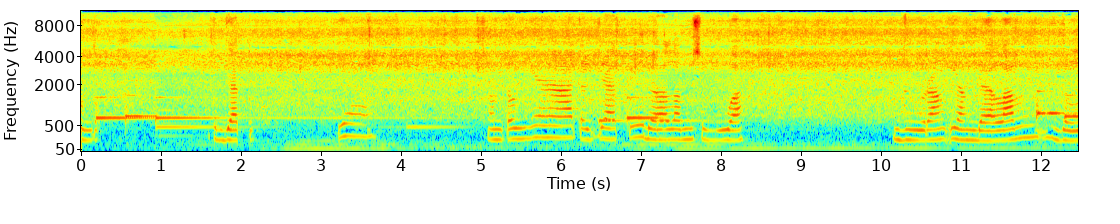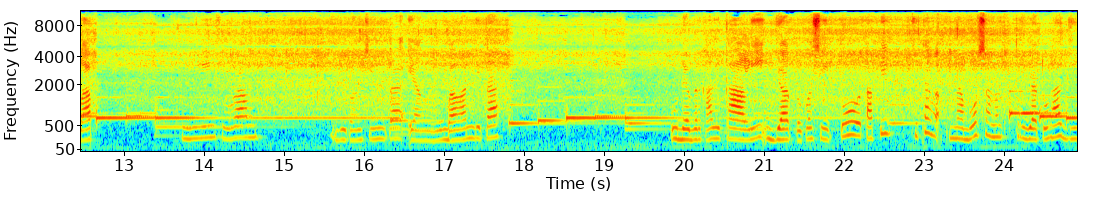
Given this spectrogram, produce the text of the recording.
untuk terjatuh. Ya contohnya terjatuh dalam sebuah jurang yang dalam gelap ini suram jurang cinta yang bahkan kita udah berkali-kali jatuh ke situ tapi kita nggak pernah bosan untuk terjatuh lagi.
